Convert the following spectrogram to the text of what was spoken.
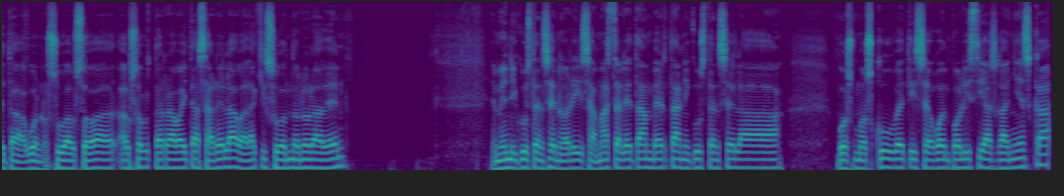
eta bueno, zu hauso tarra baita zarela, badakizu ondo nola den, hemen ikusten zen hori, zamazteletan bertan ikusten zela Bos Mosku beti zegoen poliziaz gainezka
